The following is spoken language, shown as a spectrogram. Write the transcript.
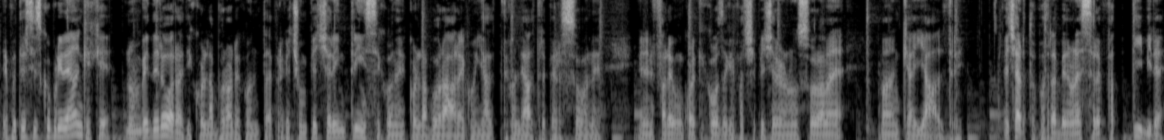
e potresti scoprire anche che non vede l'ora di collaborare con te perché c'è un piacere intrinseco nel collaborare con, altri, con le altre persone e nel fare un qualche cosa che faccia piacere non solo a me ma anche agli altri. E certo potrebbe non essere fattibile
